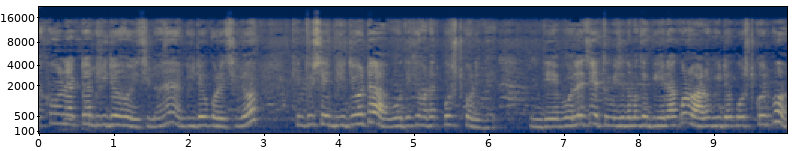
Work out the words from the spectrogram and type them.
এখন একটা ভিডিও হয়েছিল হ্যাঁ ভিডিও করেছিল। কিন্তু সেই ভিডিওটা ও দেখে হঠাৎ পোস্ট করে দেয়। দিয়ে বলে যে তুমি যদি আমাকে বিয়ে না করো আরও ভিডিও পোস্ট করব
